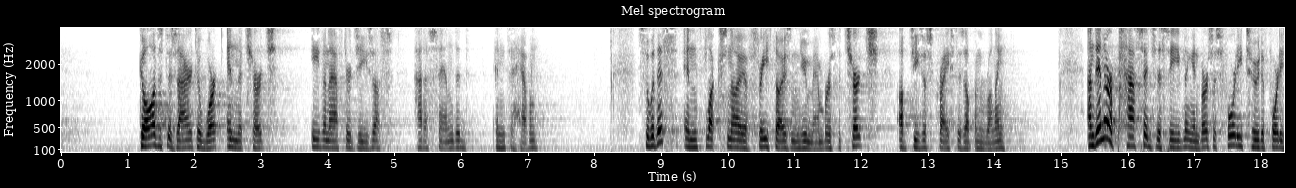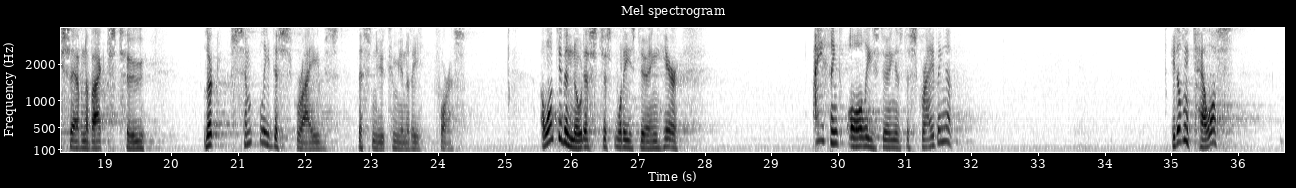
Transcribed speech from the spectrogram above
God's desire to work in the church even after Jesus had ascended into heaven. So, with this influx now of 3,000 new members, the church of Jesus Christ is up and running. And in our passage this evening, in verses 42 to 47 of Acts 2, Luke simply describes this new community for us. I want you to notice just what he's doing here. I think all he's doing is describing it. He doesn't tell us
